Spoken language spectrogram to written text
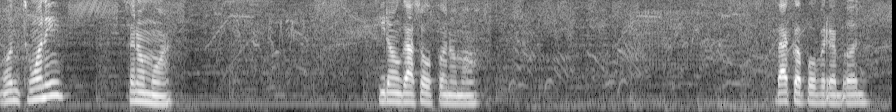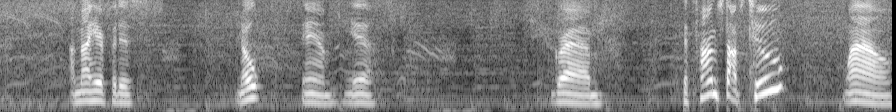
120. Say no more. He don't got so fun no more. Back up over there, bud. I'm not here for this. Nope. Damn. Yeah. Grab. The time stops too? Wow.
